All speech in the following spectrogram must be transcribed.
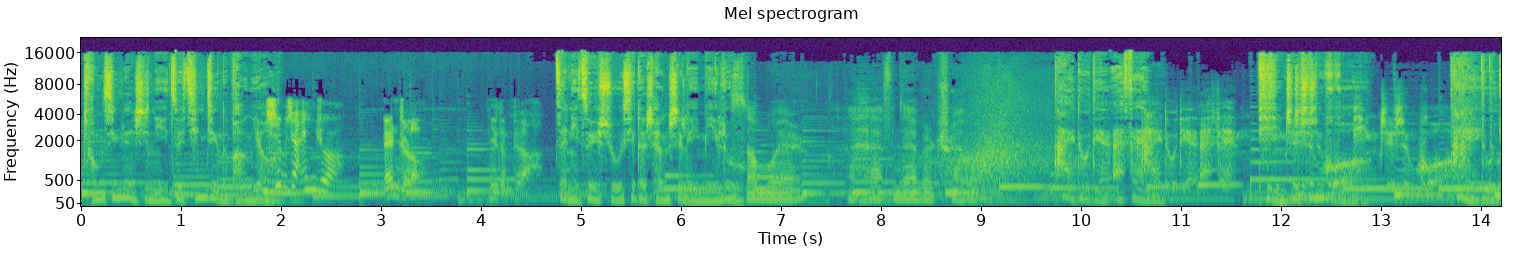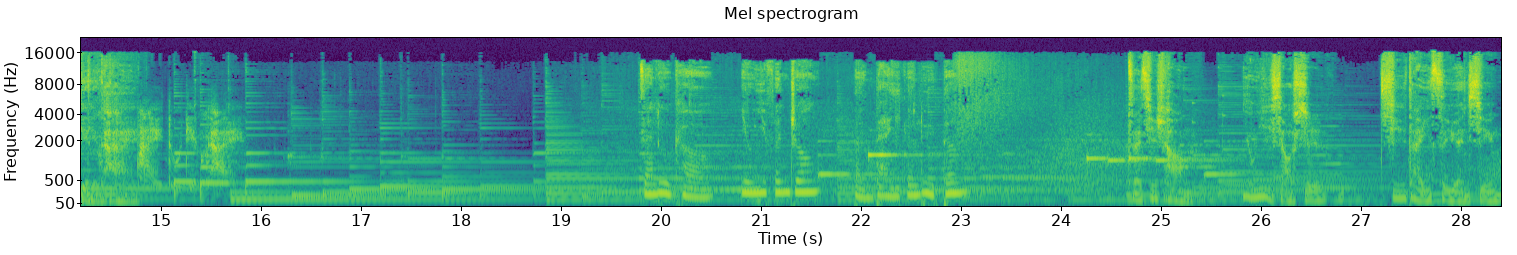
重新认识你最亲近的朋友。你是不是叫 Angel？Angelo，你怎么知道？在你最熟悉的城市里迷路。Somewhere I have never traveled。态度点 FM，态度点 FM，品质生活，品质生活，态度电台，态度电台。在路口用一分钟等待一个绿灯。在机场用一小时期待一次远行。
